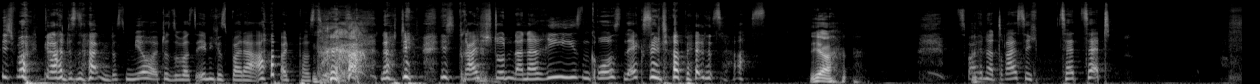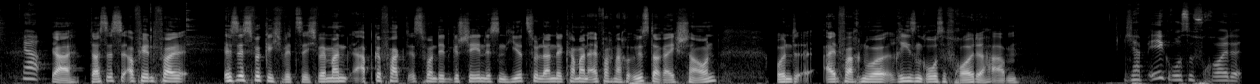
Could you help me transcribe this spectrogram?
ich wollte gerade sagen, dass mir heute sowas ähnliches bei der Arbeit passiert ist, nachdem ich drei Stunden an einer riesengroßen Excel-Tabelle saß. Ja, 230 ZZ. Ja, Ja, das ist auf jeden Fall, es ist wirklich witzig. Wenn man abgefuckt ist von den Geschehnissen hierzulande, kann man einfach nach Österreich schauen und einfach nur riesengroße Freude haben. Ich habe eh große Freude.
